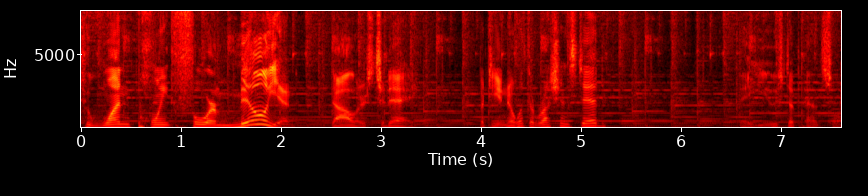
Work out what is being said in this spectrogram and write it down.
to $1.4 million today. But do you know what the Russians did? They used a pencil.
